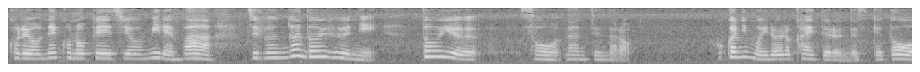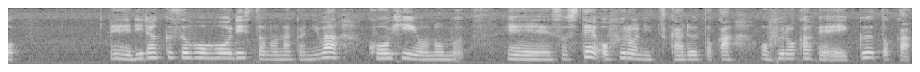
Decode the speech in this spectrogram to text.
これをねこのページを見れば自分がどういうふうにどういうそう何て言うんだろう。他にもいろいろ書いてるんですけど、えー、リラックス方法リストの中にはコーヒーを飲む、えー、そしてお風呂に浸かるとかお風呂カフェへ行くとか。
